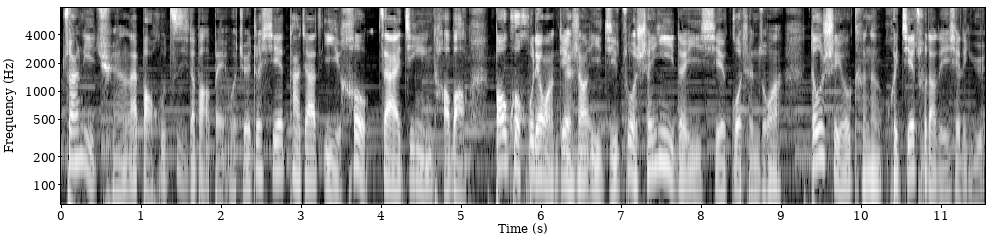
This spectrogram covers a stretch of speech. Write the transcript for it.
专利权来保护自己的宝贝。我觉得这些大家以后在经营淘宝，包括互联网电商以及做生意的一些过程中啊，都是有可能会接触到的一些领域。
